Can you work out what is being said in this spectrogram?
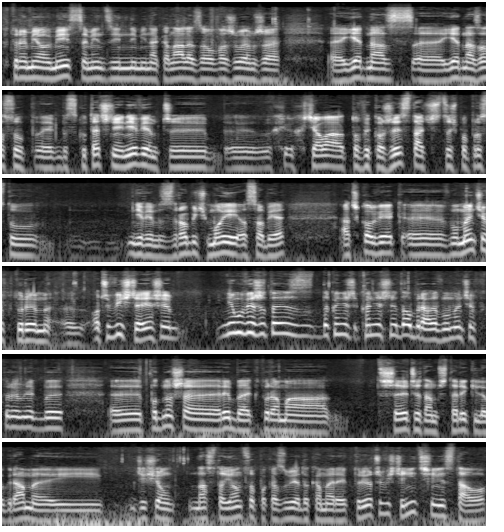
które miały miejsce, między innymi na kanale. Zauważyłem, że e, jedna z, e, jedna z osób jakby skutecznie, nie wiem, czy ch- chciała to wykorzystać, coś po prostu, nie wiem, zrobić mojej osobie, aczkolwiek w momencie, w którym, oczywiście ja się nie mówię, że to jest koniecznie, dobre, ale w momencie, w którym jakby podnoszę rybę, która ma 3 czy tam 4 kg i gdzieś ją na stojąco pokazuję do kamery, której oczywiście nic się nie stało,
